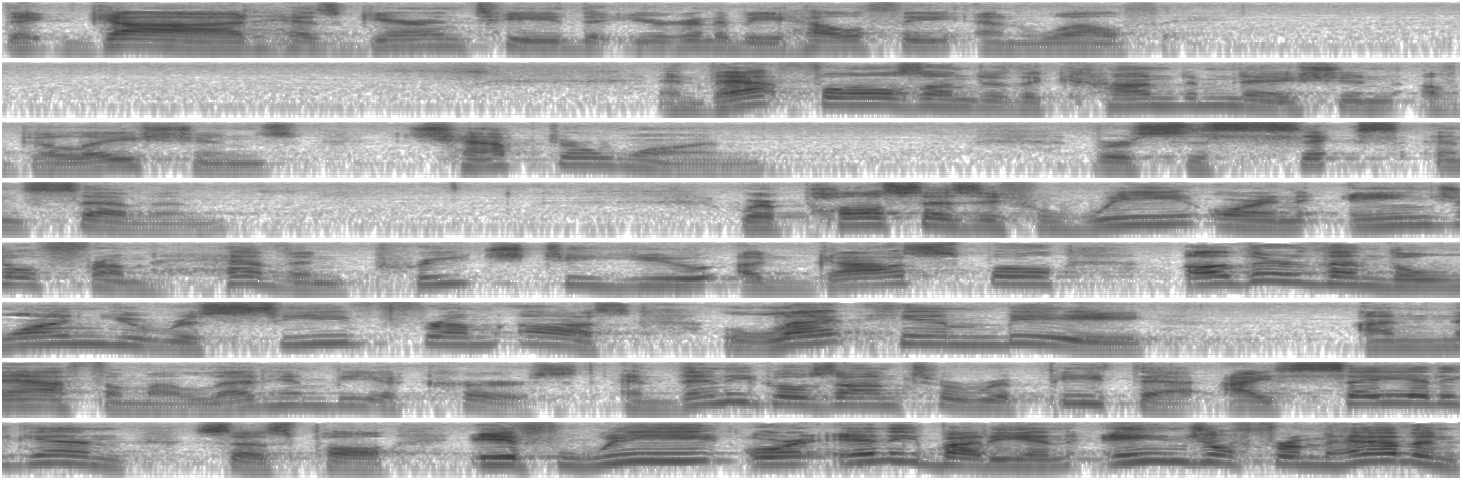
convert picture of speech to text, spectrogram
that God has guaranteed that you're going to be healthy and wealthy. And that falls under the condemnation of Galatians chapter 1, verses 6 and 7, where Paul says, If we or an angel from heaven preach to you a gospel other than the one you received from us, let him be anathema, let him be accursed. And then he goes on to repeat that. I say it again, says Paul. If we or anybody, an angel from heaven,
